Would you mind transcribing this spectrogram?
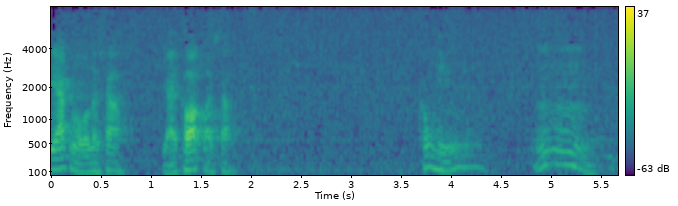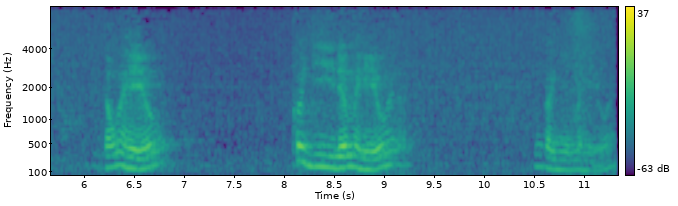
Giác ngộ là sao? Giải thoát là sao? Không hiểu nữa. Ừ. không có hiểu. Có gì để mà hiểu hết không cần gì mà hiểu hết.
